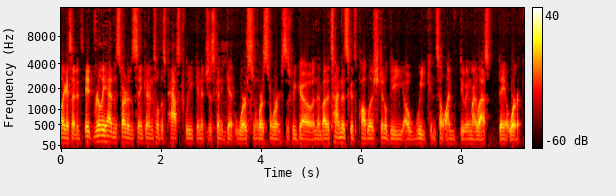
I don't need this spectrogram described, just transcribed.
Like I said, it, it really hadn't started to sink in until this past week, and it's just going to get worse and worse and worse as we go. And then by the time this gets published, it'll be a week until I'm doing my last day at work.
